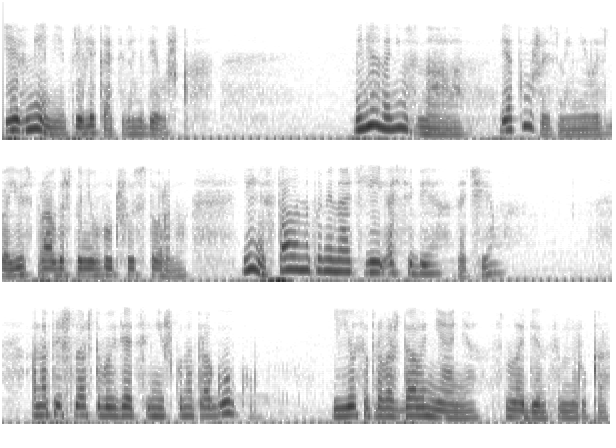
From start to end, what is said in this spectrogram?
и в менее привлекательных девушках. Меня она не узнала. Я тоже изменилась, боюсь, правда, что не в лучшую сторону. Я не стала напоминать ей о себе. Зачем? Она пришла, чтобы взять сынишку на прогулку. Ее сопровождала няня с младенцем на руках.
